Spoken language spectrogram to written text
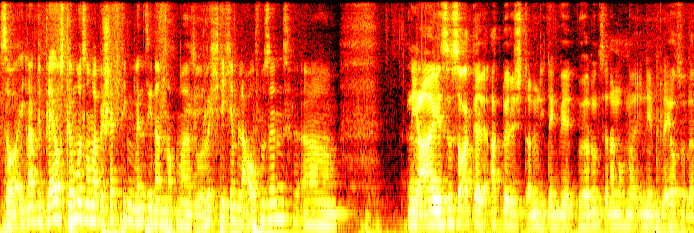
so, ich glaube, die Playoffs können wir uns nochmal beschäftigen, wenn sie dann nochmal so richtig im Laufen sind. Ähm, ja, jetzt ist so aktuell, aktuelle Stand. Ich denke, wir hören uns ja dann nochmal in den Playoffs oder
